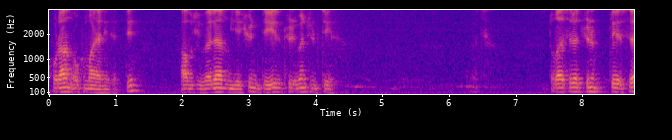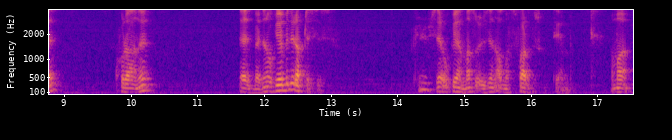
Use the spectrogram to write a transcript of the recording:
Kur'an okumaya niyet etti. Halbuki velem yekün değil, cürben cünüp değil. Evet. Dolayısıyla cünüp değilse Kur'an'ı ezberden okuyabilir abdestsiz. Cünüpse okuyamaz. O yüzden alması farzdır teyemmüm. Ama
